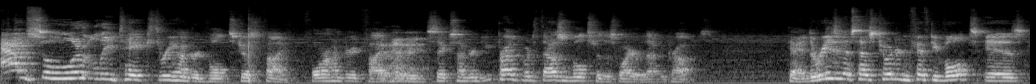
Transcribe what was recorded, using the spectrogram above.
absolutely take 300 volts just fine. 400, 500, 600. You probably put thousand volts through this wire without any problems. Okay, the reason it says 250 volts is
